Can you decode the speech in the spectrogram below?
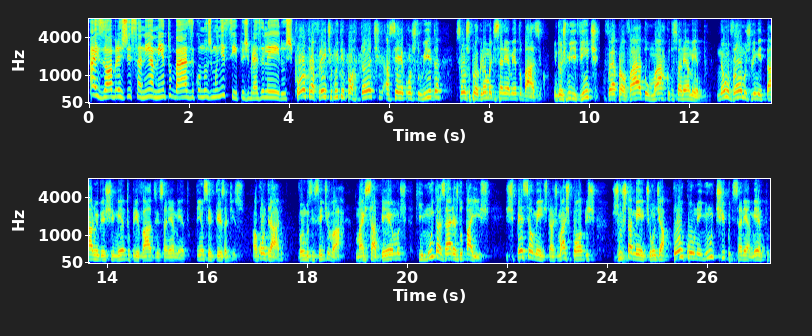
as obras de saneamento básico nos municípios brasileiros. Outra frente muito importante a ser reconstruída são os programas de saneamento básico. Em 2020, foi aprovado o marco do saneamento. Não vamos limitar o investimento privado em saneamento, tenho certeza disso. Ao contrário, vamos incentivar. Mas sabemos que em muitas áreas do país, especialmente nas mais pobres, justamente onde há pouco ou nenhum tipo de saneamento,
